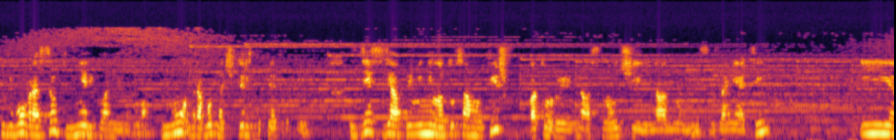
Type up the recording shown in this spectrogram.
его в рассылке не рекламировала. Ему заработала 405 рублей. Здесь я применила ту самую фишку, которую нас научили на одном из занятий. И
